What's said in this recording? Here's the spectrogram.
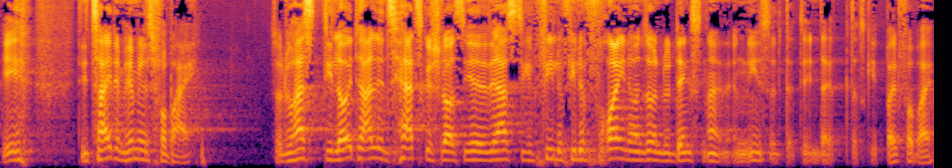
die Zeit im Himmel ist vorbei. So, du hast die Leute alle ins Herz geschlossen, du hast viele, viele Freunde und so, und du denkst, nein, das geht bald vorbei.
